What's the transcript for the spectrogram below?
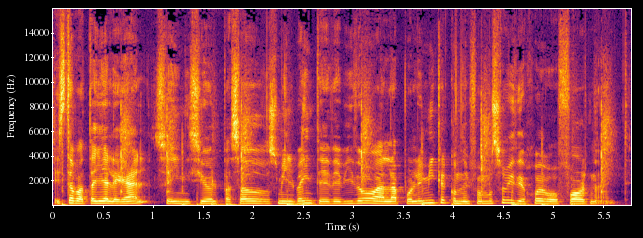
Esta batalla legal se inició el pasado 2020 debido a la polémica con el famoso videojuego Fortnite.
